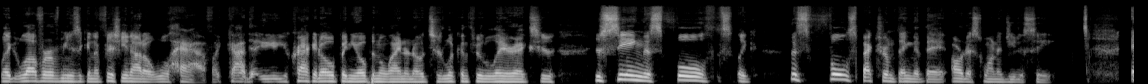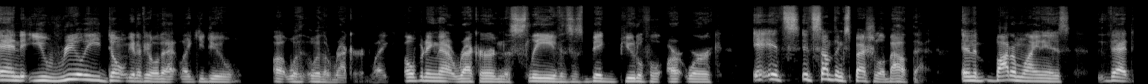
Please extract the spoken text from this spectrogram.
like lover of music and aficionado will have. Like God, you, you crack it open, you open the liner notes, you're looking through the lyrics, you're you're seeing this full like this full spectrum thing that the artist wanted you to see and you really don't get a feel of that like you do uh, with with a record. Like opening that record and the sleeve is this big, beautiful artwork. It, it's it's something special about that. And the bottom line is that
